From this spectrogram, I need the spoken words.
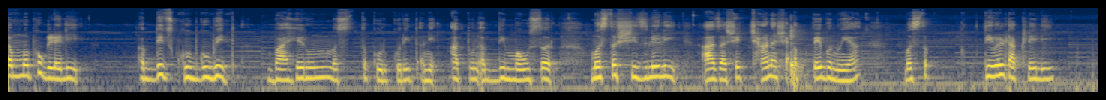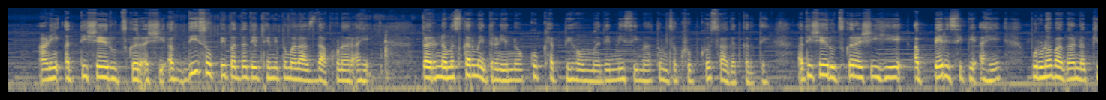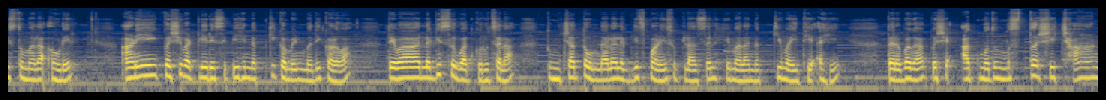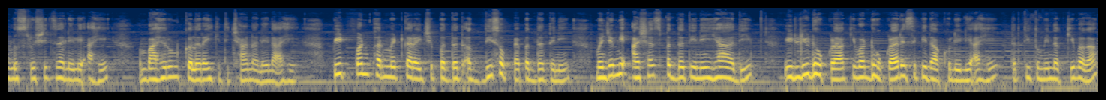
टम्म फुगलेली अगदीच गुबगुबीत बाहेरून मस्त कुरकुरीत आणि आतून अगदी मऊसर मस्त शिजलेली आज असे छान असे अप्पे बनवूया मस्त तिळ टाकलेली आणि अतिशय रुचकर अशी अगदी सोपी पद्धत इथे मी तुम्हाला आज दाखवणार आहे. तर नमस्कार मैत्रिणींनो कुक हॅप्पी होममध्ये मी सीमा तुमचं खूप खूप स्वागत करते. अतिशय रुचकर अशी ही अप्पे रेसिपी आहे. पूर्ण बघा नक्कीच तुम्हाला आवडेल. आणि कशी वाटली रेसिपी हे नक्की कमेंटमध्ये कळवा. तेव्हा लगेच सुरुवात करू. चला तुमच्या तोंडाला लगेच पाणी सुटलं असेल हे मला नक्की माहिती आहे. तर बघा कशी आतमधून मस्त अशी छान लुसलुशीत झालेली आहे. बाहेरून कलरही किती छान आलेला आहे. पीठ पण फर्मेट करायची पद्धत अगदी सोप्या पद्धतीने. म्हणजे मी अशाच पद्धतीने ह्या आधी इडली ढोकळा किंवा ढोकळा रेसिपी दाखवलेली आहे. तर ती तुम्ही नक्की बघा.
